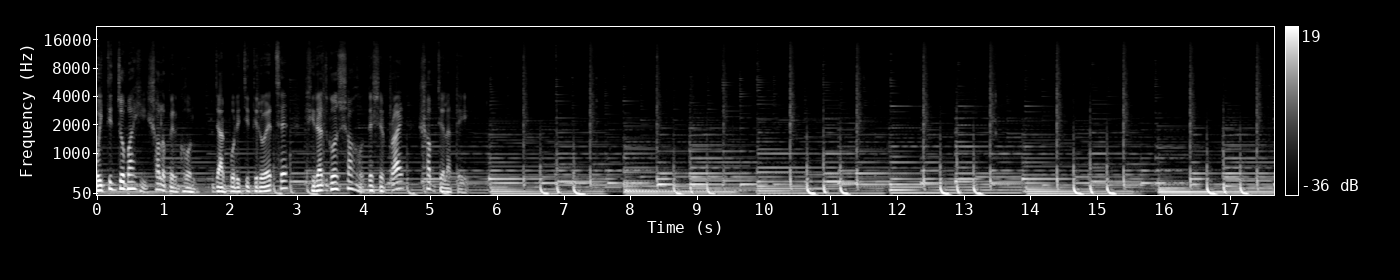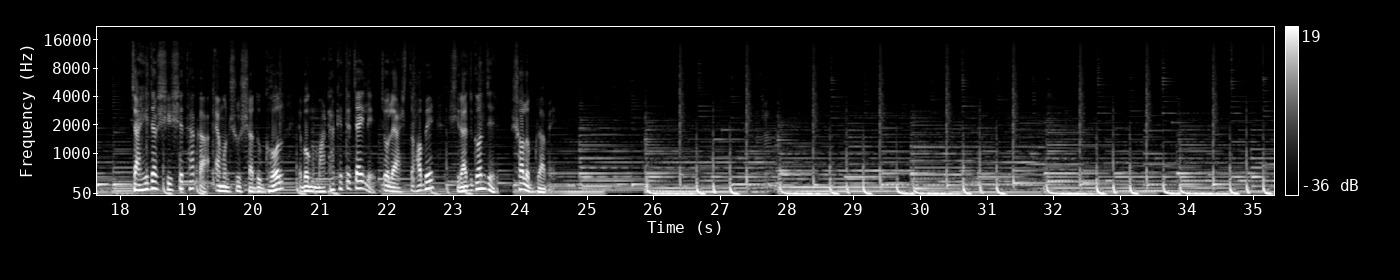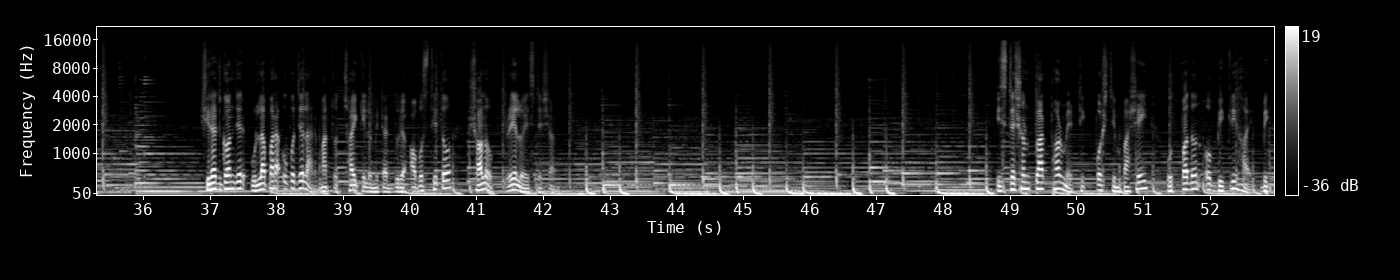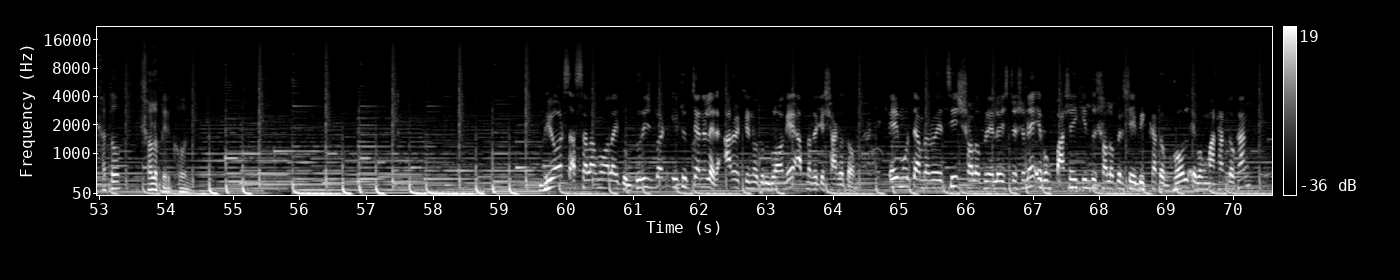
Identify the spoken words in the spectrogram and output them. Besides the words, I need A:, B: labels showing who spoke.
A: ঐতিহ্যবাহী সলপের ঘোল, যার পরিচিতি রয়েছে সিরাজগঞ্জ সহ দেশের প্রায় সব জেলাতেই। চাহিদার শীর্ষে থাকা এমন সুস্বাদু ঘোল এবং মাঠা খেতে চাইলে চলে আসতে হবে সিরাজগঞ্জের সলব গ্রামে। সিরাজগঞ্জের উল্লাপাড়া উপজেলার মাত্র ছয় কিলোমিটার দূরে অবস্থিত সলব রেলওয়ে স্টেশন। স্টেশন প্ল্যাটফর্মের ঠিক পশ্চিম পাশেই উৎপাদন ও বিক্রি হয় বিখ্যাত সলপের ঘোল।
B: ভিউয়ার্স, আসসালামু আলাইকুম। টুরিস্ট বার্ড ইউটিউব চ্যানেলের আরও একটি নতুন ব্লগে আপনাদেরকে স্বাগতম। এই মুহূর্তে আমরা রয়েছি সলপ রেলওয়ে স্টেশনে এবং পাশেই কিন্তু সলপের সেই বিখ্যাত ঘোল এবং মাঠার দোকান।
